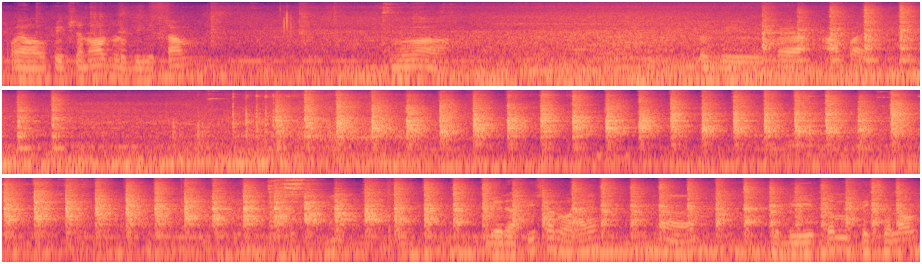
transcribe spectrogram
oh, yang fiction out lebih hitam. Ini mah lebih kayak apa ya beda pisan warnanya. Nah, lebih hitam fiction out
